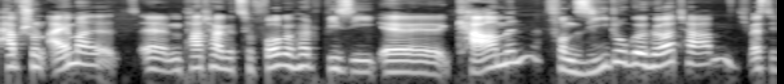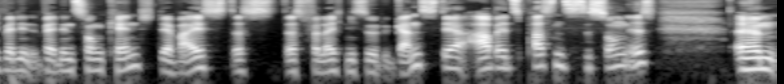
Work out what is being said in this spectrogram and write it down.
habe schon einmal äh, ein paar Tage zuvor gehört, wie sie äh, Carmen von Sido gehört haben. Ich weiß nicht, wer den, wer den Song kennt, der weiß, dass das vielleicht nicht so ganz der arbeitspassendste Song ist. Ähm,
